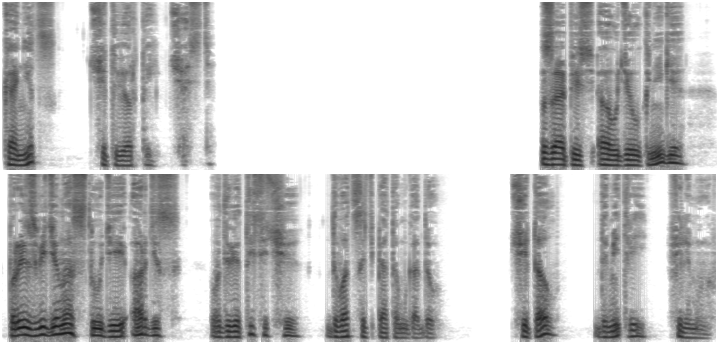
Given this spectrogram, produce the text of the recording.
Конец четвертой части. Запись аудиокниги произведена студией «Ардис» в 2025 году. Читал Дмитрий Филимонов.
